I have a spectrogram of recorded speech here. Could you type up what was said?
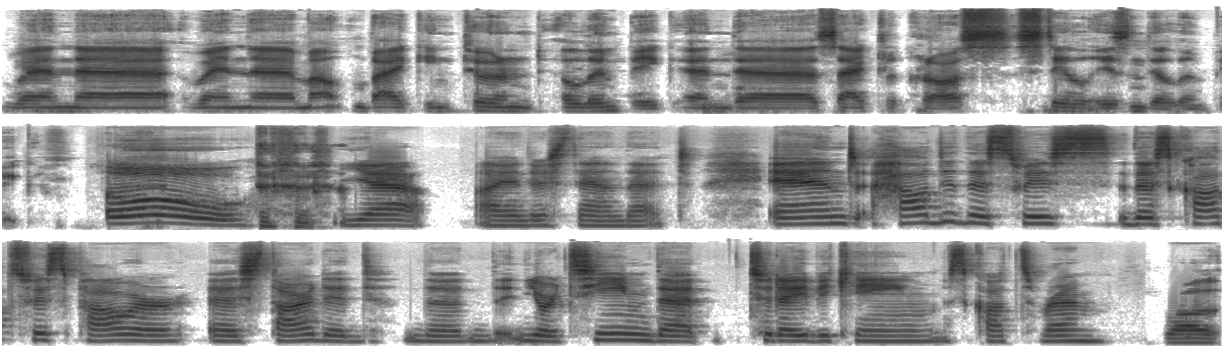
When uh, when uh, mountain biking turned Olympic and uh, cyclocross still isn't Olympic. Oh, yeah, I understand that. And how did the Swiss, the Scott Swiss Power uh, started the, the, your team that today became Scott SRAM? Well,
